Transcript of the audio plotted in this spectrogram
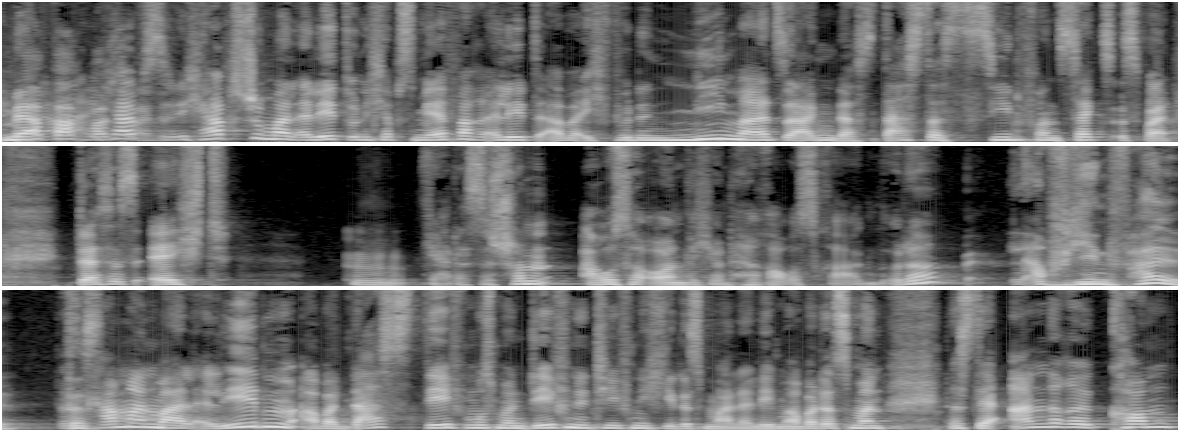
Mehrfach Ich hab's, wahrscheinlich. ich hab's schon mal erlebt und ich habe es mehrfach erlebt, aber ich würde niemals sagen, dass das das Ziel von Sex ist, weil das ist echt, ja, das ist schon außerordentlich und herausragend, oder? Auf jeden Fall. Das, kann man mal erleben, aber das muss man definitiv nicht jedes Mal erleben. Aber dass man, dass der andere kommt,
